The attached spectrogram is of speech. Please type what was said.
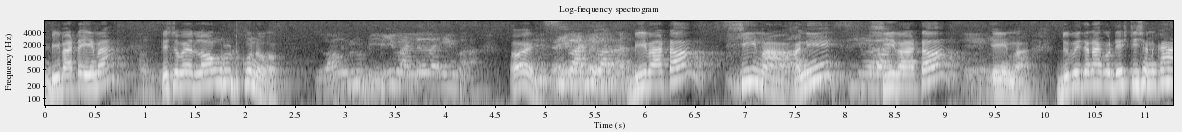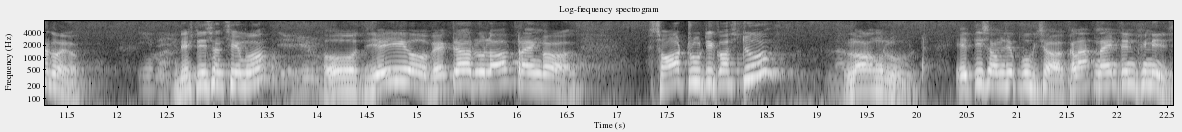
बीबाट एमा त्यसो भए लङ रुट कुन हो? ओइ। बीबाट सीमा अनि सीबाट एमा दुवैजनाको डेस्टिनेसन कहाँ गयो? डेस्टिनेसन सेम हो हो यही हो vector rule of triangle short route equals to long route यति सम्झे पुग्छ। क्लास नाइन टेन फिनिस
